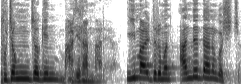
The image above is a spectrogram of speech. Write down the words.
부정적인 말이란 말이에요. 이 말 들으면 안 된다는 것이죠.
